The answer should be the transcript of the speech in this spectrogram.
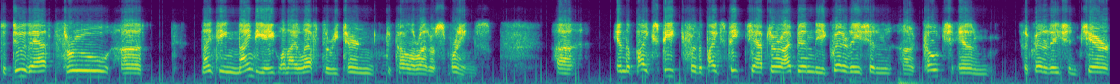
to do that through uh, 1998 when I left to return to Colorado Springs. Uh, in the Pikes Peak, for the Pikes Peak chapter, I've been the accreditation uh, coach and accreditation chair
